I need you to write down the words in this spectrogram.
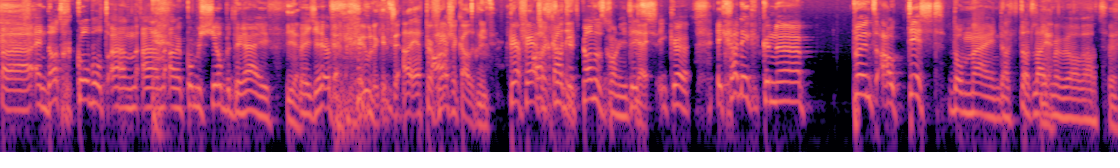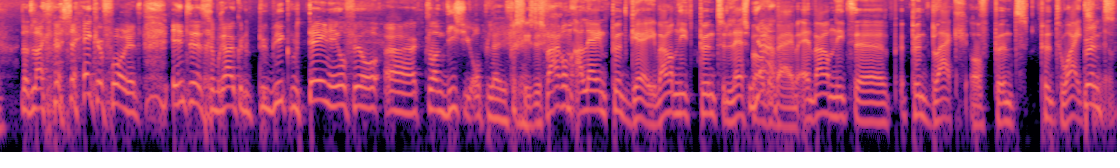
Eh, en dat gekoppeld aan, aan, aan een commercieel bedrijf. Ja. Weet je? Gruwelijk. Het eh, perverser kan het niet. Perverser kan niet. Het kan het gewoon niet. Het is- ik, eh, ik ga denk ik een punt autist domein. Dat, dat lijkt Ja. me wel wat. Dat lijkt me zeker voor het internetgebruikende publiek meteen heel veel eh klandizie opleveren. Precies, dus waarom alleen punt gay? Waarom niet punt lesbo Ja. erbij? En waarom niet punt black of punt, punt white? Punt,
